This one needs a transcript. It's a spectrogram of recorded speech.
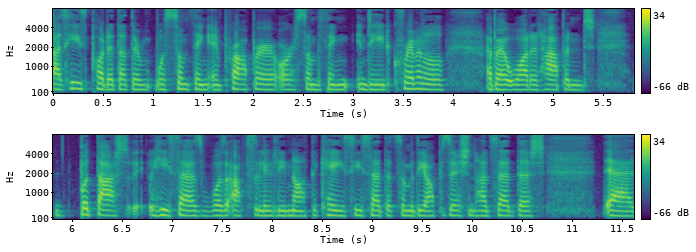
as he's put it, that there was something improper or something indeed criminal about what had happened, but that he says was absolutely not the case. He said that some of the opposition had said that. Uh,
